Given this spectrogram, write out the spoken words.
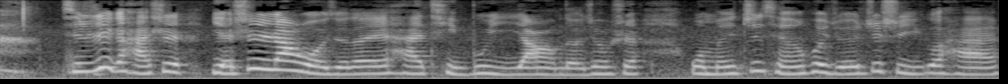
其实这个还是也是让我觉得诶还挺不一样的，就是我们之前会觉得这是一个还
